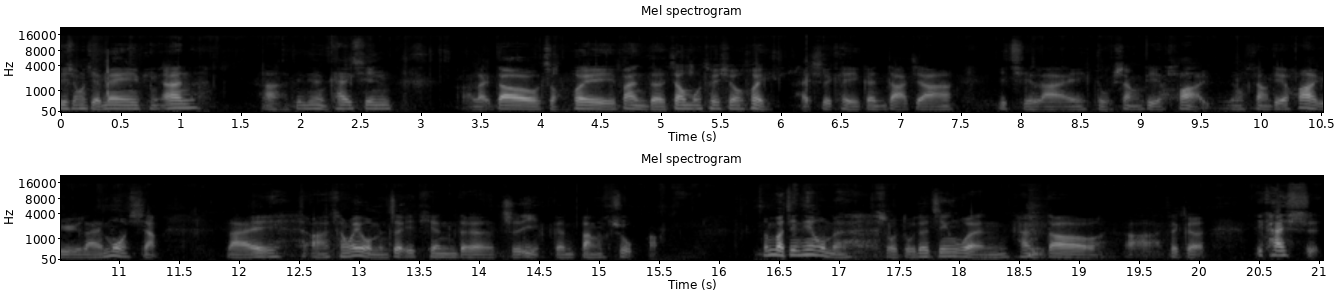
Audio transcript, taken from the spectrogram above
弟兄姐妹平安啊！今天很开心啊，来到总会办的教牧退休会，还是可以跟大家一起来读上帝的话语，用上帝的话语来默想，来啊，成为我们这一天的指引跟帮助啊。那么今天我们所读的经文，看到啊，这个一开始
